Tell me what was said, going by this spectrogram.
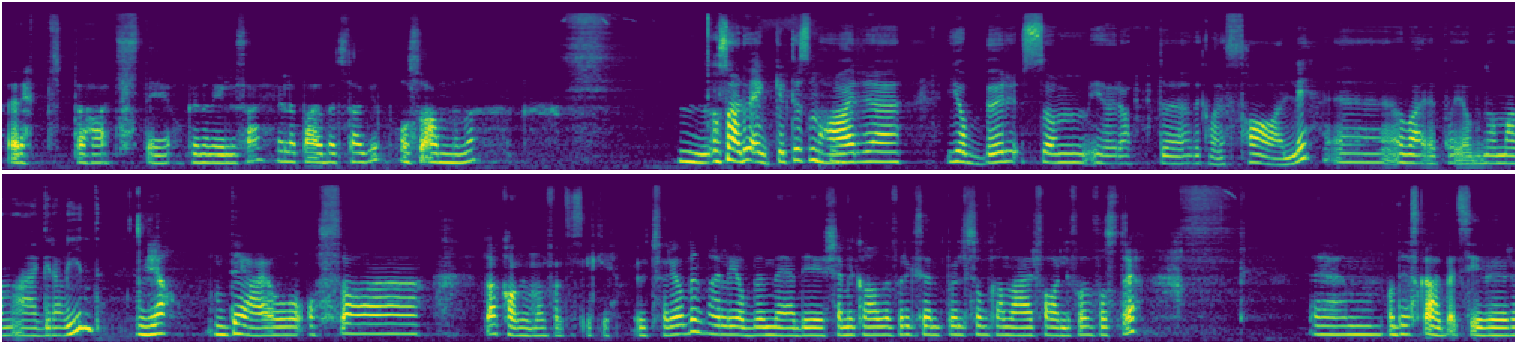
rett til å ha et sted å kunne hvile seg i løpet av arbeidsdagen. Også ammene. Mm. Og så er det jo enkelte som har eh, jobber som gjør at eh, det kan være farlig eh, å være på jobb når man er gravid. Ja, det er jo også Da kan jo man faktisk ikke utføre jobben, eller jobbe med de kjemikalier eksempel, som kan være farlige for fosteret. Um, og det skal arbeidsgiver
